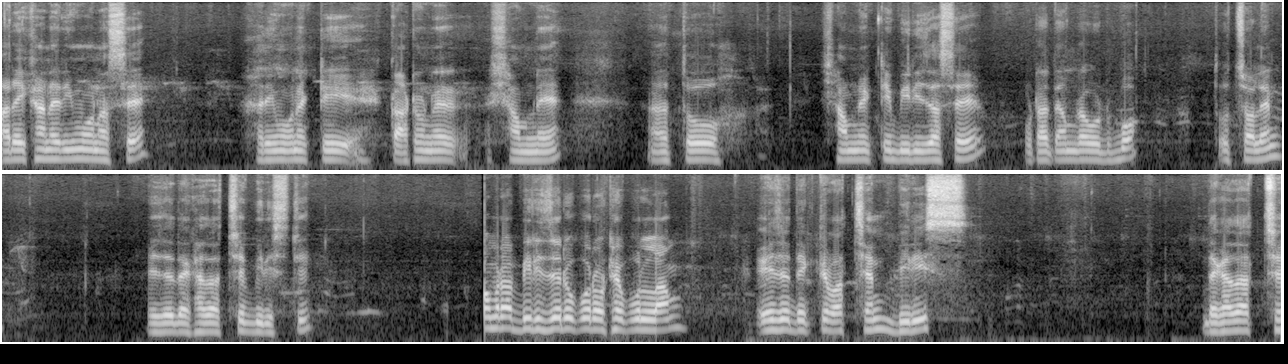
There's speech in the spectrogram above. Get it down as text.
আর এখানে রিমন আছে। রিমন একটি কার্টুনের সামনে। তো সামনে একটি ব্রিজ আছে, ওটাতে আমরা উঠব। তো চলেন, এই যে দেখা যাচ্ছে ব্রিজটি। আমরা ব্রিজের উপর উঠে পড়লাম, এই যে দেখতে পাচ্ছেন ব্রিজ। দেখা যাচ্ছে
